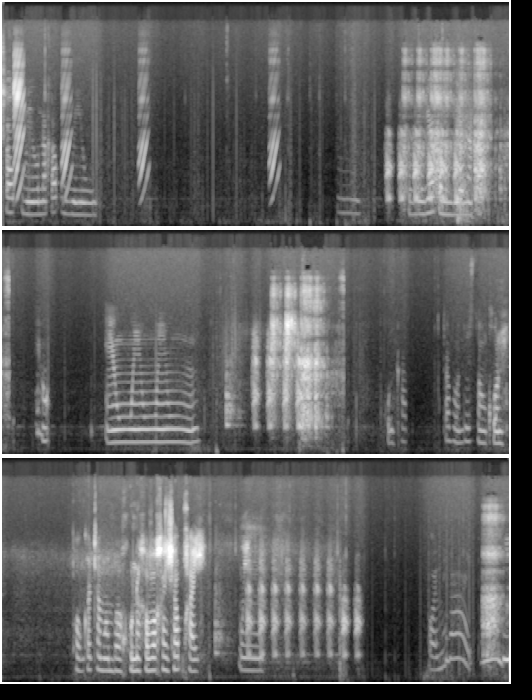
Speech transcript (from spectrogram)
ชอบวิวนะครับ วิวอืมผ มรู้แค่คนเดียวนะครับเอวเอวเอวเอวคุณครับ ถ้าผมที่สองคน ผมก็จะมาบอกคุณนะครับ ว่าใครชอบใคร วิ่ง ปล่อยไม่ได้ทำไงดี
